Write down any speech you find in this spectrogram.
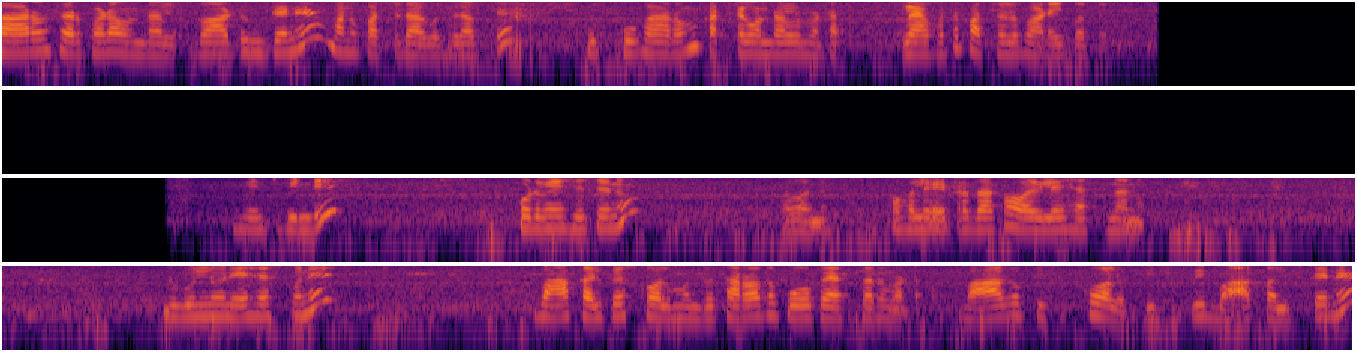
కారం సరిపడా ఉండాలి. ఘాటు ఉంటేనే మనకు పచ్చడి ఆగుద్ది. లేకపోతే ఉప్పు కారం కరెక్ట్గా ఉండాలన్నమాట. లేకపోతే పచ్చళ్ళు పాడైపోతాయి. మెంతి పిండి పొడి వేసేసాను. అవన్నీ ఒక లీటర్ దాకా ఆయిల్ వేసేస్తున్నాను. నువ్వుల నూనె వేసేసుకొని బాగా కలిపేసుకోవాలి ముందు. తర్వాత పోపు వేస్తాను అనమాట బాగా పిసుక్కోవాలి. పిసికి బాగా కలిపితేనే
